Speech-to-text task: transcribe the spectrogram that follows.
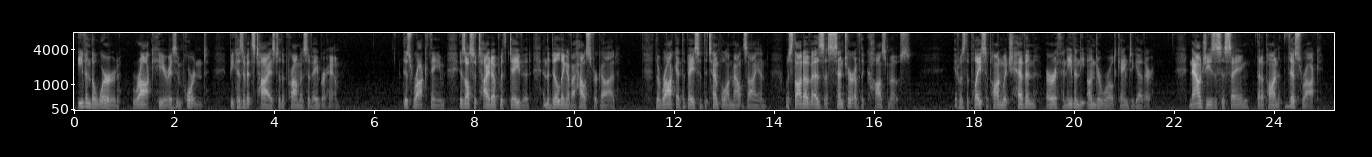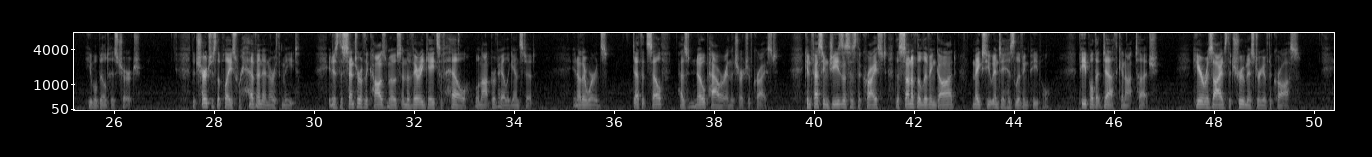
Even the word rock here is important because of its ties to the promise of Abraham. This rock theme is also tied up with David and the building of a house for God. The rock at the base of the temple on Mount Zion was thought of as a center of the cosmos. It was the place upon which heaven, earth, and even the underworld came together. Now Jesus is saying that upon this rock he will build his church. The church is the place where heaven and earth meet. It is the center of the cosmos, and the very gates of hell will not prevail against it. In other words, death itself has no power in the Church of Christ. Confessing Jesus as the Christ, the Son of the living God, makes you into his living people, people that death cannot touch. Here resides the true mystery of the cross.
